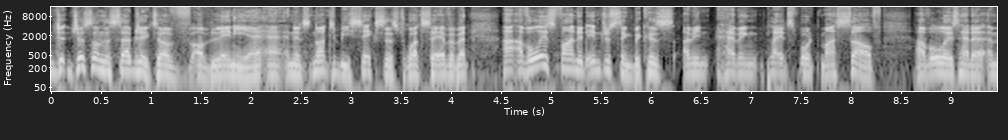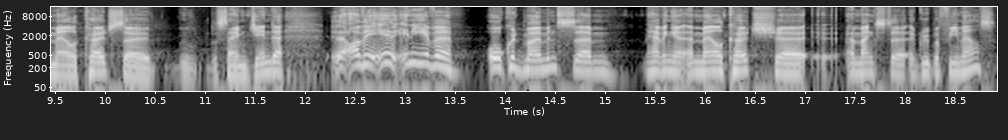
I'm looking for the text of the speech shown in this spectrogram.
Just on the subject of, of Lenny, and it's not to be sexist whatsoever, but I've always found it interesting because, I mean, having played sport myself, I've always had a, a male coach, so the same gender. Are there any ever awkward moments um, having a, a male coach uh, amongst a, a group of females?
